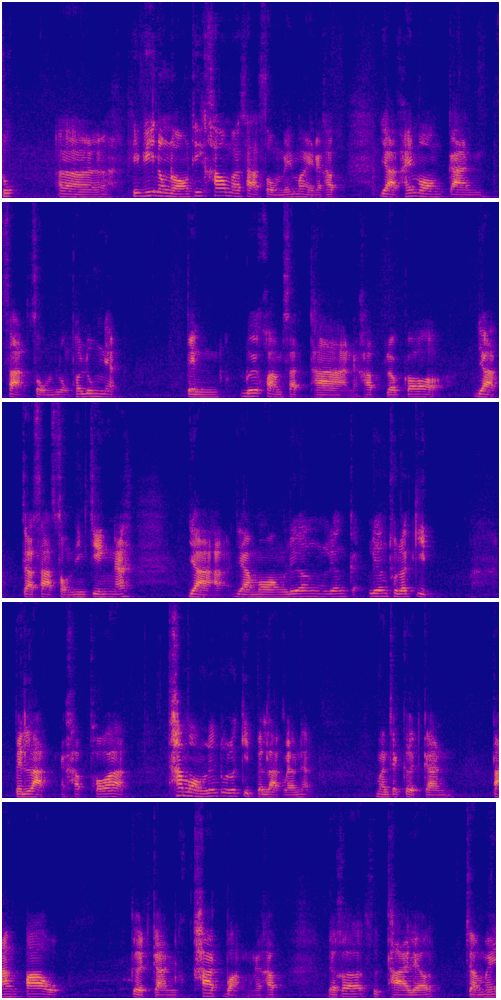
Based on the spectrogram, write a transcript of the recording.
ทุกพี่ๆน้องๆที่เข้ามาสะสมใหม่ๆนะครับ อยากให้มองการสะสมหลวงพ่อลุงเนี่ยเป็นด้วยความศรัทธานะครับ แล้วก็อยากจะสะสมจริง ๆนะอย่าอย่ามองเรื่องเรื่องเรื่องธุรกิจเป็นหลักนะครับ เพราะว่าถ้ามองเรื่องธุรกิจเป็นหลักแล้วเนี่ย มันจะเกิดการ ตั้งเป้าเกิดการคาดหวังนะครับ แล้วก็สุดท้ายแล้วจะไม่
